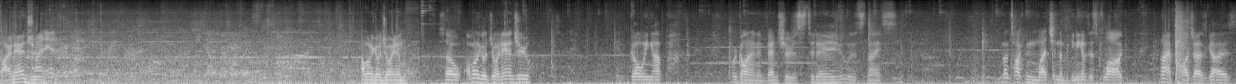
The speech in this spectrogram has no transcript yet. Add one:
fine, Andrew. fine Andrew. I'm gonna go join him. So I'm gonna go join Andrew. And going up. We're going on adventures today. It was nice. I'm not talking much in the beginning of this vlog. I apologize, guys.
